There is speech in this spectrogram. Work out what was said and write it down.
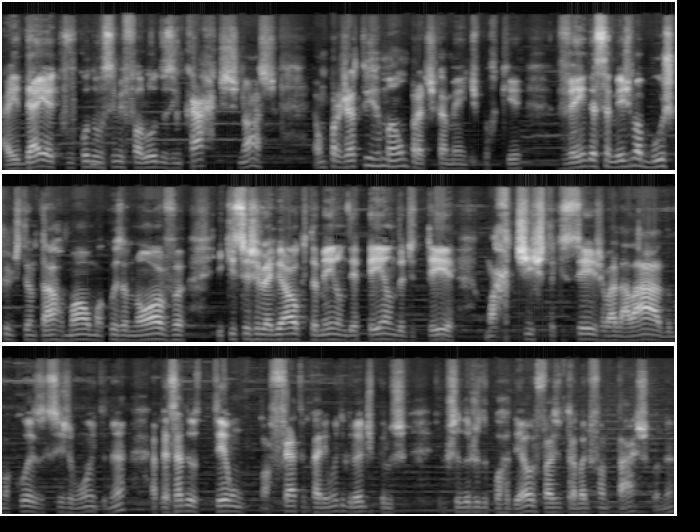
A ideia que quando você me falou dos encartes, nossa, é um projeto irmão praticamente, porque vem dessa mesma busca de tentar arrumar uma coisa nova e que seja legal, que também não dependa de ter um artista que seja badalado, uma coisa que seja muito, né? Apesar de eu ter um, um afeto, um carinho muito grande pelos ilustradores do Cordel, eles fazem um trabalho fantástico, né?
